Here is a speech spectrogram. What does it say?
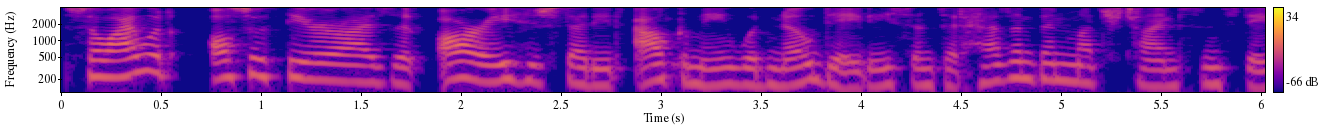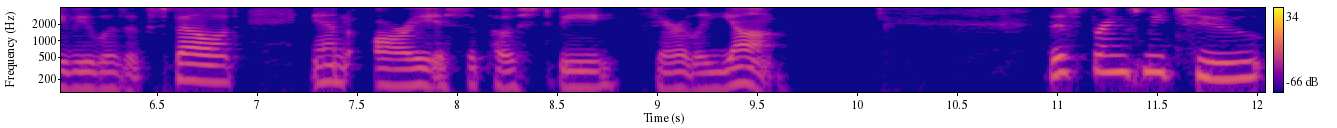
So I would also theorize that Auri, who studied alchemy, would know Davy since it hasn't been much time since Davy was expelled, and Ari is supposed to be fairly young. This brings me to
